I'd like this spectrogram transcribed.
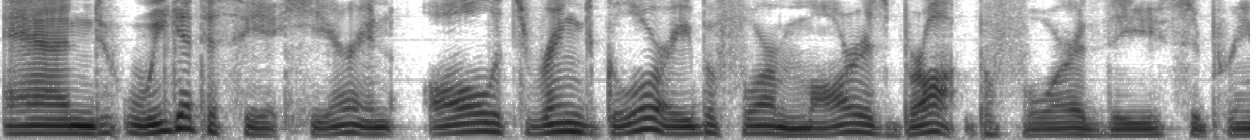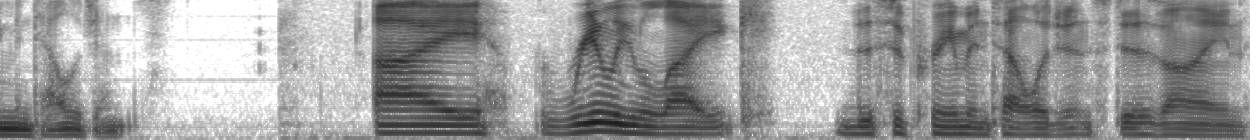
And we get to see it here in all its ringed glory before Mar is brought before the Supreme Intelligence. I really like the Supreme Intelligence design.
